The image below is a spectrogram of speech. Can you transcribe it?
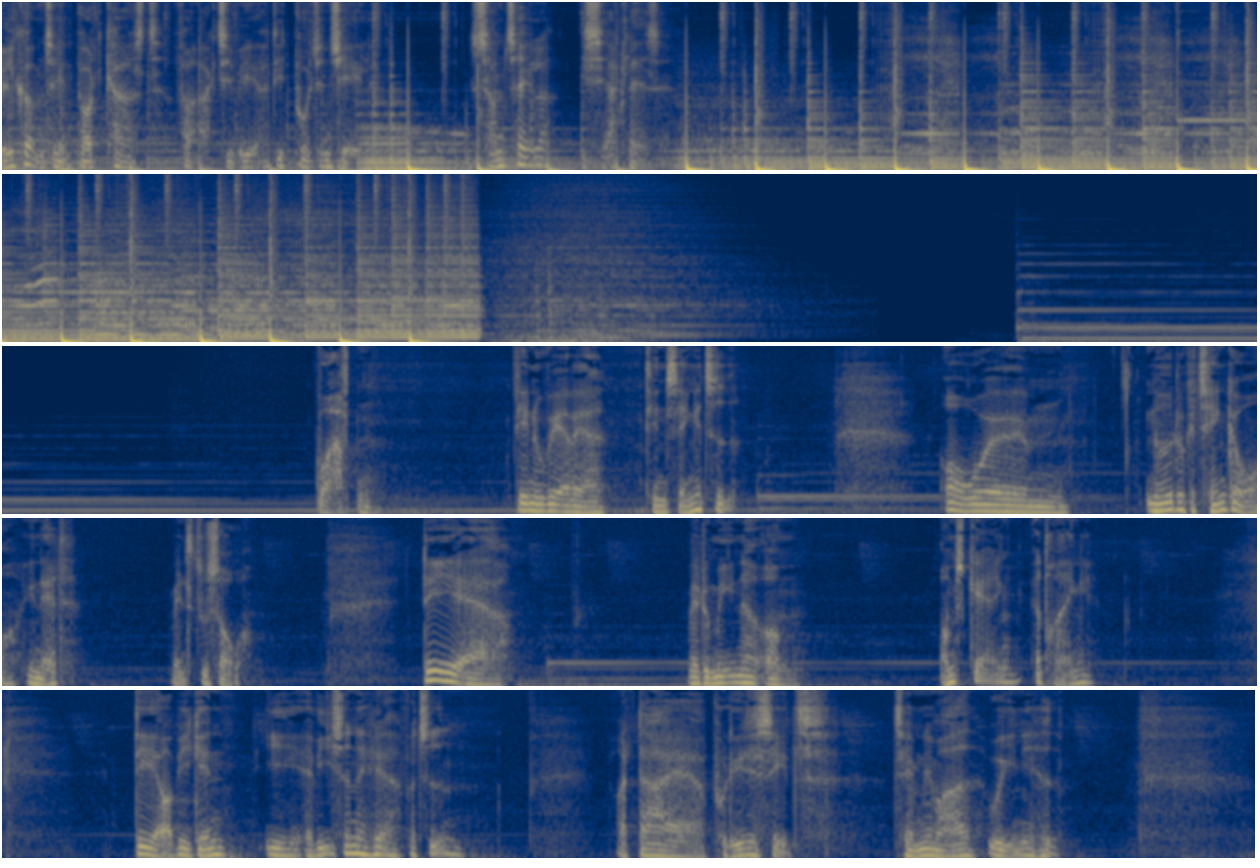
Velkommen til en podcast for at aktivere dit potentiale. Samtaler i særklasse. God aften. Det er nu ved at være din sengetid. Og øh, noget du kan tænke over i nat, mens du sover, det er, hvad du mener om omskæring af drenge. Det er op igen i aviserne her for tiden, og der er politisk set temmelig meget uenighed.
